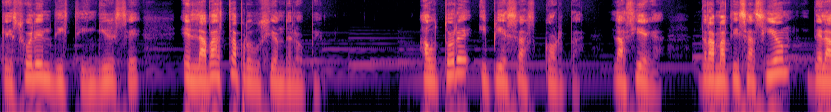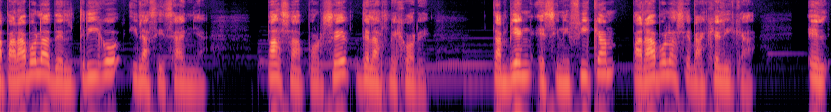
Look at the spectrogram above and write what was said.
que suelen distinguirse en la vasta producción de Lope. Autores y piezas cortas. La ciega, dramatización de la parábola del trigo y la cizaña. Pasa por ser de las mejores. También significan parábolas evangélicas, el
